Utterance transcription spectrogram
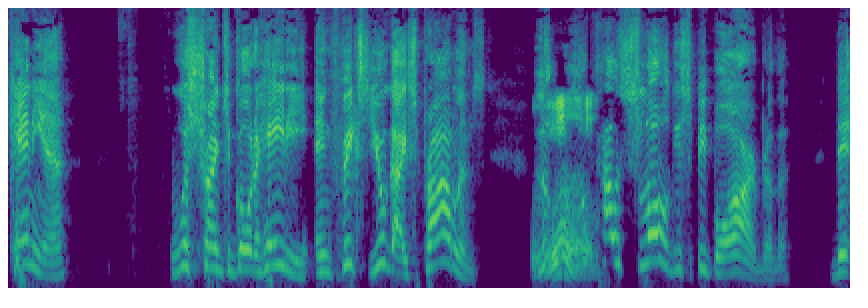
Kenya was trying to go to Haiti and fix you guys' problems. Look, Really? look how slow these people are, brother. They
